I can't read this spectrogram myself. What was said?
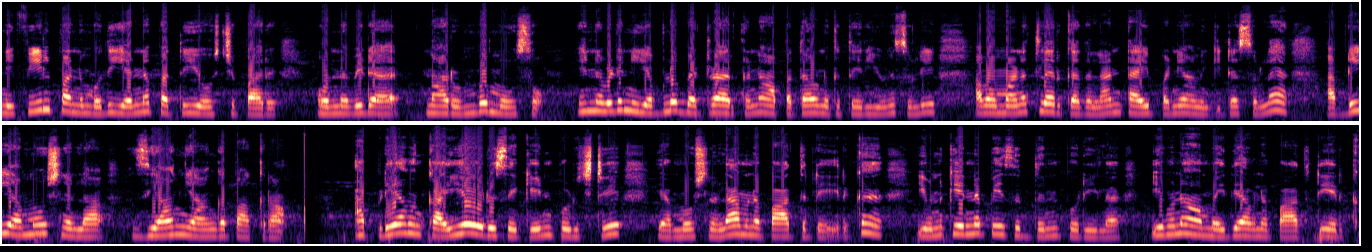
நீ ஃபீல் பண்ணும்போது என்னை பற்றி யோசிச்சுப்பார் உன்னை விட நான் ரொம்ப மோசம். என்னை விட நீ எவ்வளோ பெட்டராக இருக்குன்னு அப்போ தான் உனக்கு தெரியும்னு சொல்லி அவன் மனத்தில் இருக்கிறதெல்லாம் டைப் பண்ணி அவன்கிட்ட சொல்ல அப்படியே எமோஷ்னலாக ஜியாங் யாங்க பார்க்குறான் அப்படியே அவன் கையை ஒரு செகண்ட் பிடிச்சிட்டு எமோஷ்னலாக அவனை பார்த்துட்டே இருக்க. இவனுக்கு என்ன பேசுறதுன்னு புரியல. இவனும் அமைதியாக அவனை பார்த்துட்டே இருக்க.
